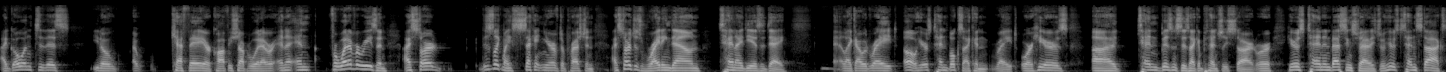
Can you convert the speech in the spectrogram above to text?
I'd go into this, you know, uh, cafe or coffee shop or whatever, and uh, and for whatever reason, I started. This is like my second year of depression. I started just writing down ten ideas a day. Uh, like I would write, oh, here's ten books I can write, or here's uh, ten businesses I could potentially start, or here's ten investing strategies, or here's ten stocks.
